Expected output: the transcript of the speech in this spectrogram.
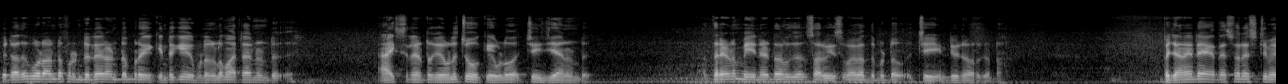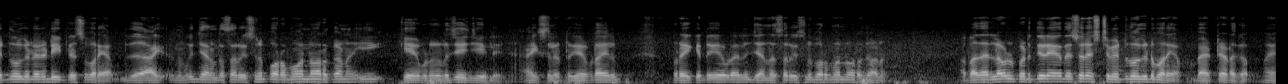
പിന്നെ അത് കൂടാണ്ട് ഫ്രണ്ടിലെ രണ്ട് ബ്രേക്കിന്റെ കേബിളുകൾ മാറ്റാനുണ്ട്. Accelerator cable choke cable change ചെയ്യാനുണ്ട്. അത്രയാണ് മെയിനായിട്ട് നമുക്ക് സർവീസുമായി ബന്ധപ്പെട്ട് ചെയ്യേണ്ടി വരും അവർക്ക് കേട്ടോ. അപ്പോൾ ഞാൻ അതിന്റെ ഏകദേശം ഒരു എസ്റ്റിമേറ്റ് നോക്കിയിട്ട് അതിന്റെ ഡീറ്റെയിൽസ് പറയാം. ഇത് നമുക്ക് ജനറൽ സർവീസിന് പുറമെ വന്നവർക്കാണ് ഈ കേബിളുകൾ ചേഞ്ച് ചെയ്യൽ ആക്സിലേറ്റർ കേബിളായാലും ബ്രേക്കിന്റെ കേബിളായാലും ജനറൽ സർവീസിന് പുറമെ വന്നവർക്കാണ് അപ്പോൾ അതെല്ലാം ഉൾപ്പെടുത്തി ഒരു ഏകദേശം ഒരു എസ്റ്റിമേറ്റ് നോക്കിയിട്ട് പറയാം. ബാറ്ററി അടക്കം. ഏ?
